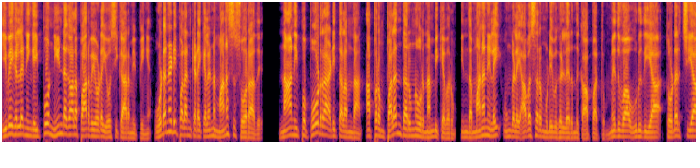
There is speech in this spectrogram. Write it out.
இவைகள்ல நீங்க இப்போ நீண்டகால பார்வையோட யோசிக்க ஆரம்பிப்பீங்க. உடனடி பலன் கிடைக்கலன்னு மனசு சோறாது. நான் இப்ப போடுற அடித்தளம் தான். அப்புறம் பலன் தரும்னு ஒரு நம்பிக்கை வரும். இந்த மனநிலை உங்களை அவசர முடிவுகள்ல இருந்து காப்பாற்றும். மெதுவா உறுதியா தொடர்ச்சியா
